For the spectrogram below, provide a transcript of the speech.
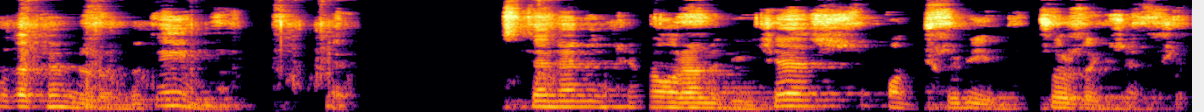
Bu da tüm durumda değil mi? Evet. İstenenin tüm oranı diyeceğiz. 13 bölü 20. Soru da güzel bir şey.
